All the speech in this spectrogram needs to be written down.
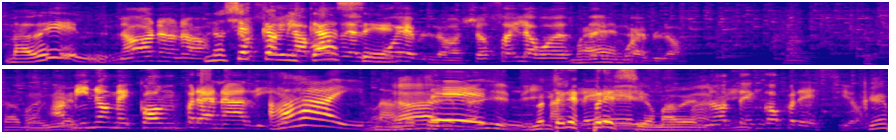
Mabel. No, no, no. No seas yo soy la voz kamikaze. del pueblo. Yo soy la voz del Bueno. pueblo. Está muy A mí no me compra nadie. Ay, Nadie, nadie Mabel. No tenés Mabel, precio, Mabel. No tengo precio. Qué,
